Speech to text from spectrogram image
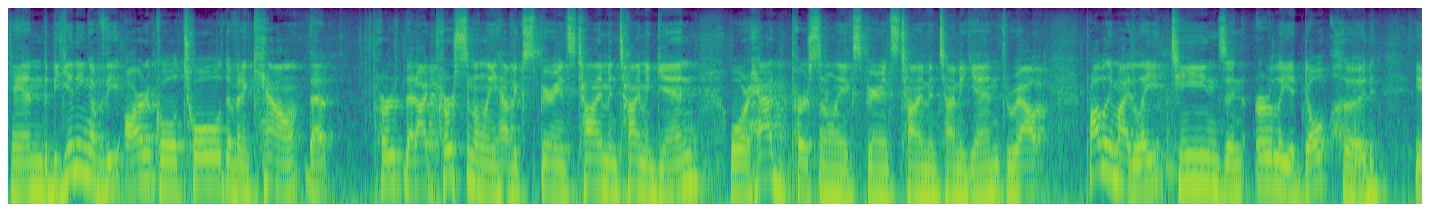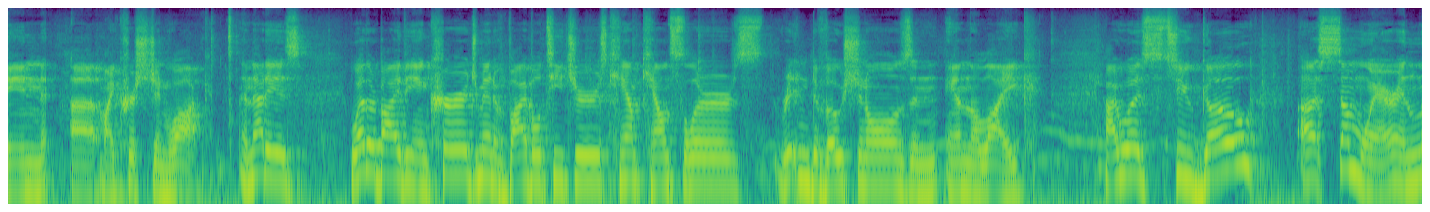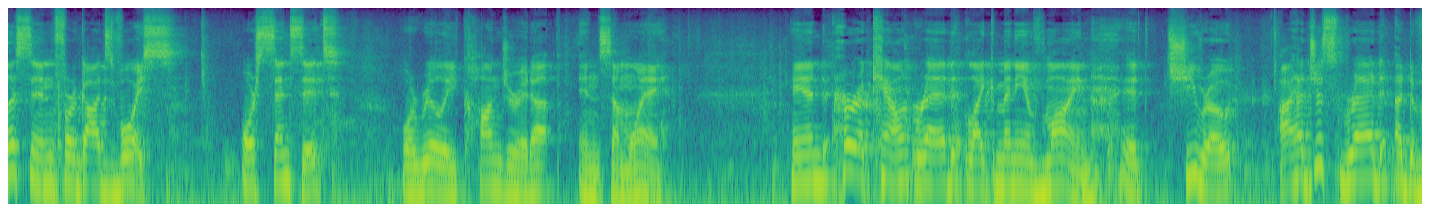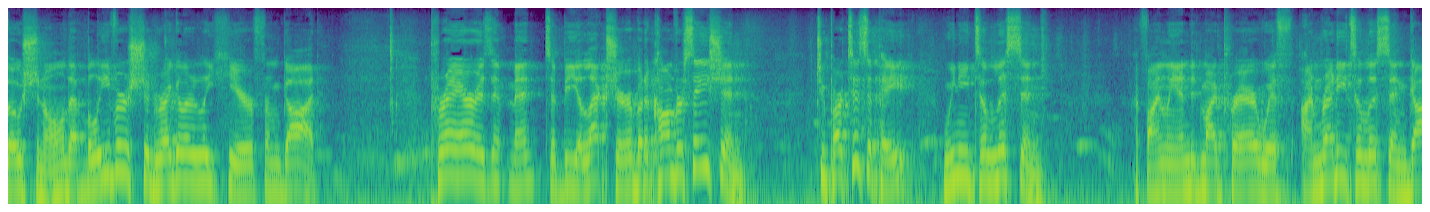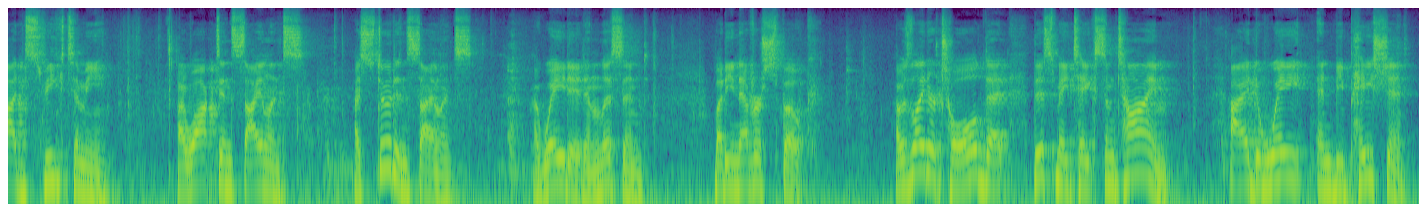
And the beginning of the article told of an account that Per, that I personally have experienced time and time again, or had personally experienced time and time again throughout probably my late teens and early adulthood in uh, my Christian walk. And that is whether by the encouragement of Bible teachers, camp counselors, written devotionals, and, and the like, I was to go uh, somewhere and listen for God's voice, or sense it, or really conjure it up in some way. And her account read like many of mine. It, she wrote, I had just read a devotional that believers should regularly hear from God. Prayer isn't meant to be a lecture, but a conversation. To participate, we need to listen. I finally ended my prayer with I'm ready to listen. God, speak to me. I walked in silence. I stood in silence. I waited and listened, but he never spoke. I was later told that this may take some time. I had to wait and be patient.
